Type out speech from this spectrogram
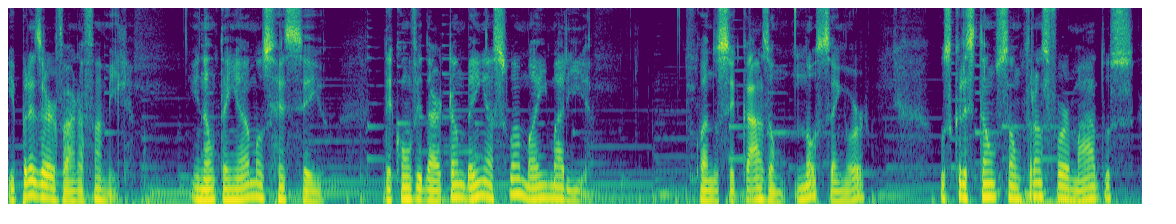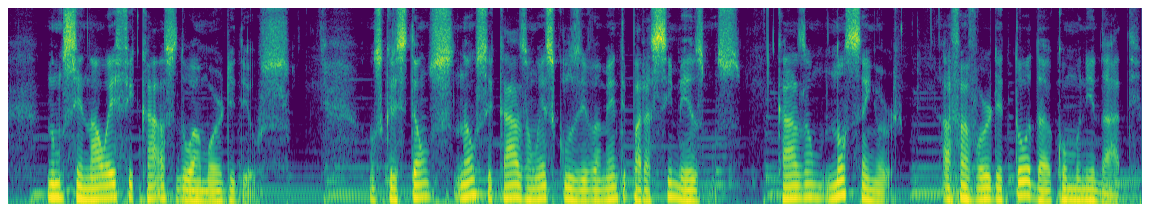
e preservar a família. E não tenhamos receio de convidar também a sua mãe Maria quando se casam no Senhor, os cristãos são transformados num sinal eficaz do amor de Deus. Os cristãos não se casam exclusivamente para si mesmos, casam no Senhor, a favor de toda a comunidade,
